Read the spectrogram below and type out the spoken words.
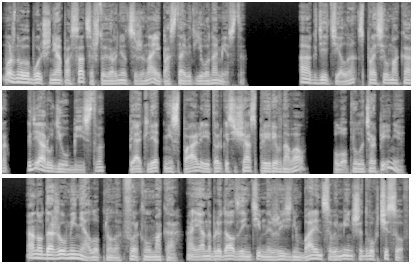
Можно было больше не опасаться, что вернется жена и поставит его на место. «А где тело?» — спросил Макар. «Где орудие убийства? Пять лет не спали и только сейчас приревновал? Лопнуло терпение?» «Оно даже у меня лопнуло», — фыркнул Макар, а я наблюдал за интимной жизнью Баренцева меньше двух часов.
